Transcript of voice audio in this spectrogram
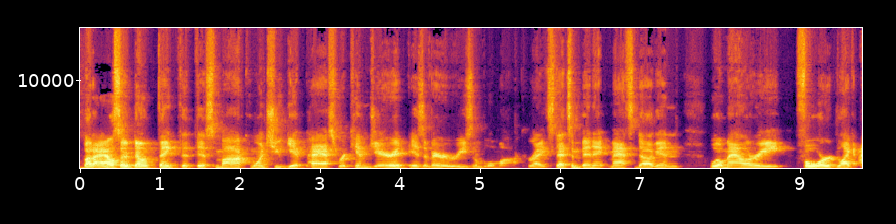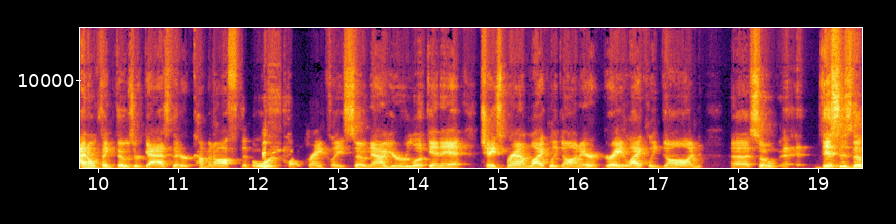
But I also don't think that this mock, once you get past Rakim Jarrett, is a very reasonable mock, right? Stetson Bennett, Max Duggan, Will Mallory, Ford. Like, I don't think those are guys that are coming off the board, quite frankly. So now you're looking at Chase Brown likely gone, Eric Gray likely gone. Uh, so uh, this is the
